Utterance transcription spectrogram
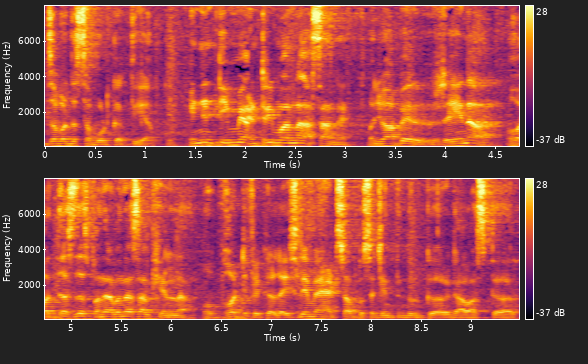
ज़बरदस्त सपोर्ट करती है आपको। इंडियन टीम में एंट्री मारना आसान है, पर पे रहना और 10 10 15 15 साल खेलना वो बहुत डिफ़िकल्ट है, इसलिए मैं हेड्स टू सचिन तेंदुलकर, गावस्कर,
